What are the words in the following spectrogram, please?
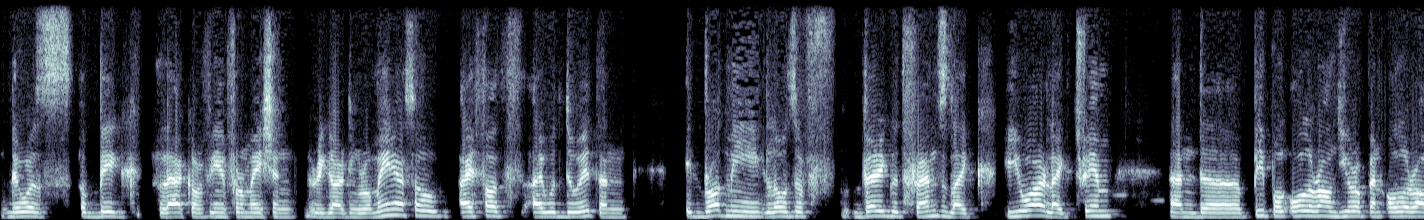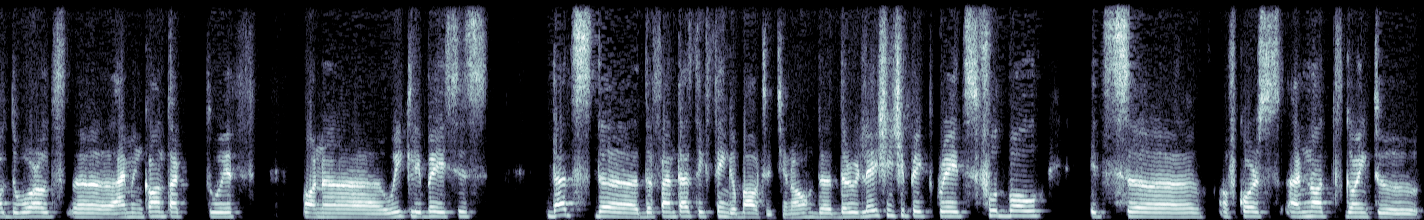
there was a big lack of information regarding Romania. So I thought I would do it and it brought me loads of very good friends like you are, like Trim, and uh, people all around Europe and all around the world uh, I'm in contact with on a weekly basis. That's the the fantastic thing about it, you know, the the relationship it creates. Football, it's uh, of course I'm not going to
